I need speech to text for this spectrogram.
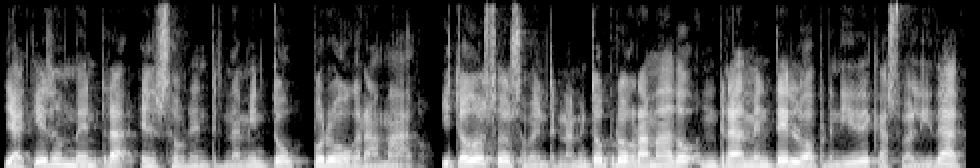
Y aquí es donde entra el sobreentrenamiento programado. Y todo eso del sobreentrenamiento programado realmente lo aprendí de casualidad,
